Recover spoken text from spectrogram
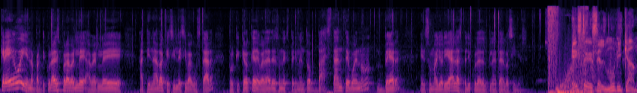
creo y en lo particular espero haberle, haberle atinado a que sí les iba a gustar, porque creo que de verdad es un experimento bastante bueno ver en su mayoría las películas del planeta de los simios. Este es el Movie Cam.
